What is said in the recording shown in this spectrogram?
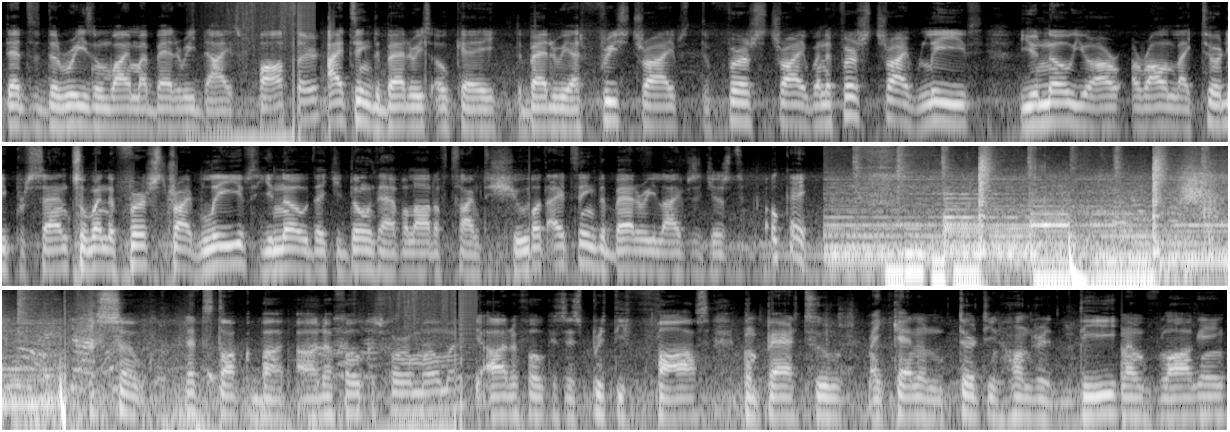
that's the reason why my battery dies faster. I think the battery is okay. The battery has three stripes. The first stripe, when the first stripe leaves, you know you are around like 30%. So when the first stripe leaves, you know that you don't have a lot of time to shoot. But I think the battery life is just okay. So let's talk about autofocus for a moment. The autofocus is pretty fast compared to my Canon 1300D when I'm vlogging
